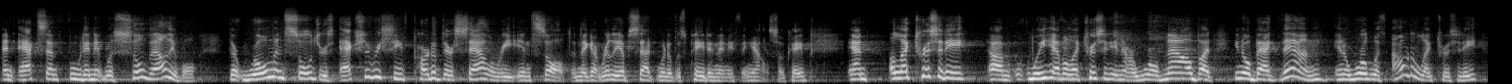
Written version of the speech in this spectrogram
and accent food, and it was so valuable that Roman soldiers actually received part of their salary in salt, and they got really upset when it was paid in anything else, okay? And electricity, um, we have electricity in our world now, but you know, back then, in a world without electricity,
